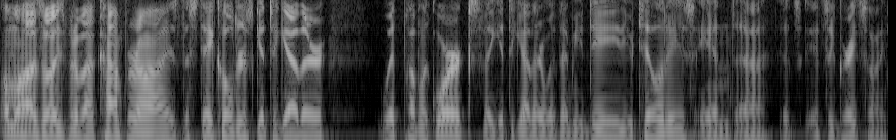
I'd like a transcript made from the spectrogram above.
Omaha has always been about compromise. The stakeholders get together with Public Works, they get together with MUD, utilities, and uh, it's it's a great sign.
